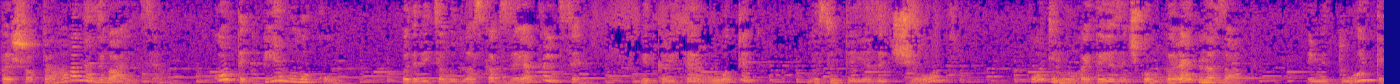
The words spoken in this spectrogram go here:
Перша вправа називається Котик п'є молоко. Подивіться, будь ласка, в зеркальце, відкрийте ротик, висуньте язичок, потім рухайте язичком вперед-назад. Імітуйте,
